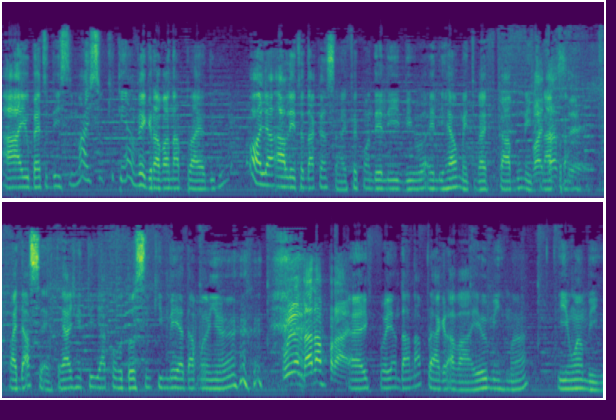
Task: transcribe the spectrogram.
Aí o Beto disse, mas o que tem a ver gravar na praia? Eu digo, olha a letra da canção. Aí foi quando ele viu, ele realmente vai ficar bonito Vai na dar praia. certo. Vai dar certo. Aí a gente acordou 5 e meia da manhã. Foi andar na praia. Aí foi andar na praia gravar. Eu, minha irmã e um amigo.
